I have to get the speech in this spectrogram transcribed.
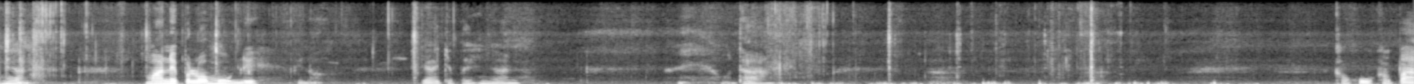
เฮือน มาในปลอมูลเลยพี่น้องยายจะไปเฮือนหนทางเขาโคเขาปลา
